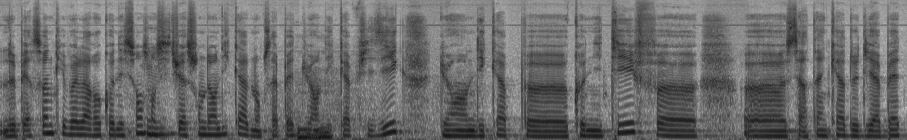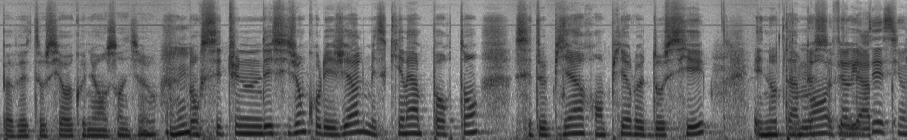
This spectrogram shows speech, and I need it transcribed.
de personnes qui veulent la reconnaissance en situation de handicap. Donc ça peut être du handicap physique, du handicap euh, cognitif. euh, euh, certains cas de diabète peuvent être aussi reconnus en santé. Donc c'est une décision collégiale, mais ce qui est important, c'est de bien remplir le dossier et notamment la- si on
